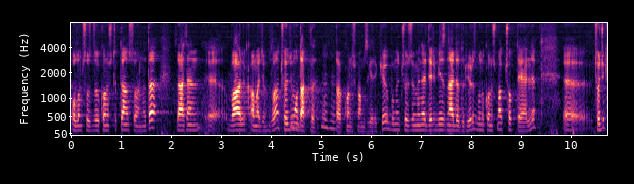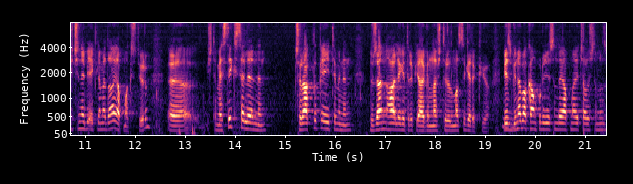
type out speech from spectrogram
olumsuzluğu konuştuktan sonra da zaten e, varlık amacımız olan çözüm odaklı da konuşmamız gerekiyor. Bunun çözümü nedir? Biz nerede duruyoruz? Bunu konuşmak çok değerli. Ee, çocuk içine bir ekleme daha yapmak istiyorum. Ee, işte meslek liselerinin çıraklık eğitiminin düzenli hale getirip yaygınlaştırılması gerekiyor. Biz Güne Bakan projesinde yapmaya çalıştığımız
